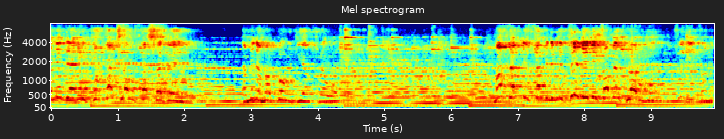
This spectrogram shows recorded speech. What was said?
Ɛne dɛ nkasa kyerɛ wo sɛ hyɛ den. Na me na mabɔ wo di afrɛ wo. tiri ni nifa bɛ kura wu.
